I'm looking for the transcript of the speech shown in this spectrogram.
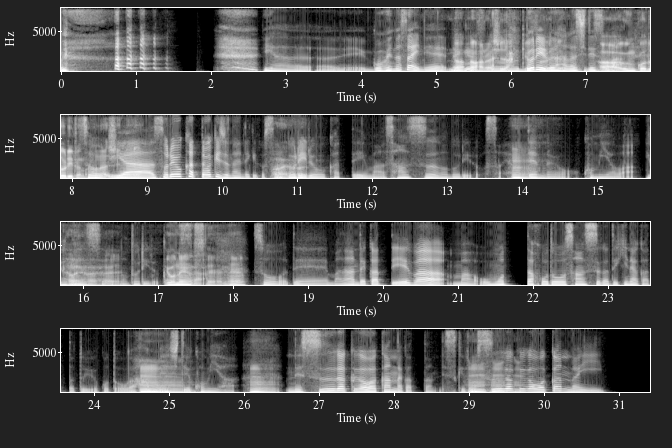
いやーごめんなさいね。何の話だっけドリルの話ですわ。ああうんこドリルのそう。話、ね、いやーそれを買ったわけじゃないんだけどさ、はいはい。ドリルを買って今算数のドリルをさやってんのよ、小宮は。4年生のドリルから4さ、年生ね。そう。でまあなんでかって言えばまあ思ったほど算数ができなかったということが判明してうん。小宮、うん。ね数学が分かんなかったんですけど、うんうんうん。数学が分かんない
